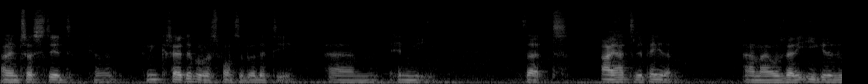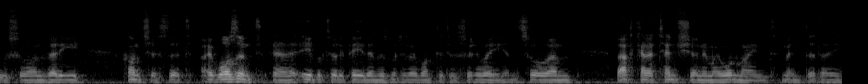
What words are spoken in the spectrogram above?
and entrusted you know, an incredible responsibility um, in me that I had to repay them. And I was very eager to do so and very conscious that I wasn't uh, able to repay them as much as I wanted to straight away. And so um, that kind of tension in my own mind meant that I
